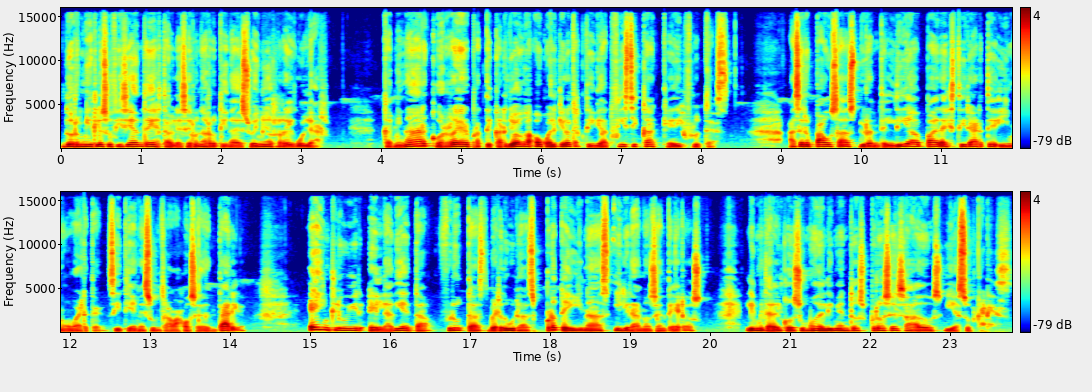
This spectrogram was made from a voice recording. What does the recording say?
dormir lo suficiente y establecer una rutina de sueño regular. Caminar, correr, practicar yoga o cualquier otra actividad física que disfrutes. Hacer pausas durante el día para estirarte y moverte si tienes un trabajo sedentario. E incluir en la dieta frutas, verduras, proteínas y granos enteros. Limitar el consumo de alimentos procesados y azúcares.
